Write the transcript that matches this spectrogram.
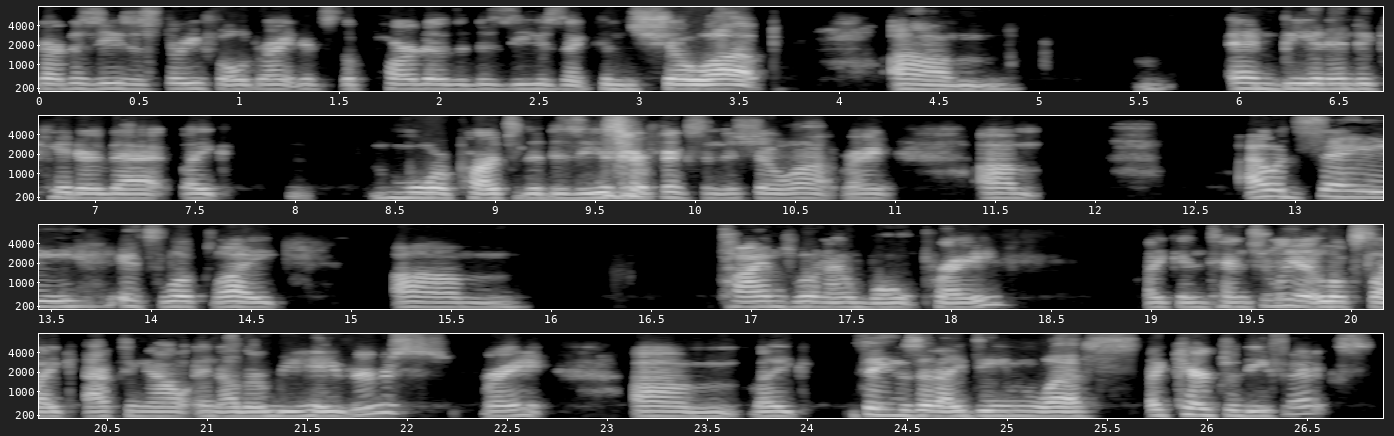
like our disease is threefold, right? It's the part of the disease that can show up um, and be an indicator that like more parts of the disease are fixing to show up, right? Um, I would say it's looked like um, times when I won't pray, like intentionally. It looks like acting out in other behaviors, right? Um, like things that I deem less like character defects,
